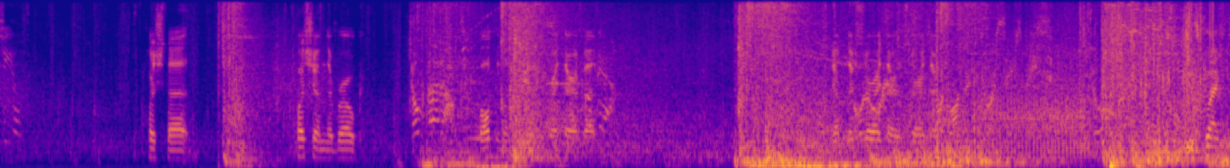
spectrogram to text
shield. Push that. Push them, they're broke. Jump pad out. Both of them are right there, I bet. There. Yep, they're still right there, they're still right there. Wander to our safe space. He's flagging.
